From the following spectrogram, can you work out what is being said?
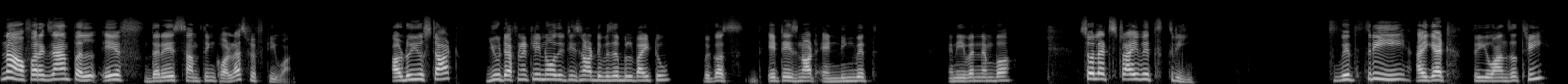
Now, for example, if there is something called as 51, how do you start? You definitely know that it is not divisible by 2 because it is not ending with an even number. So, let us try with 3 with 3 I get 3 1s are 3,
